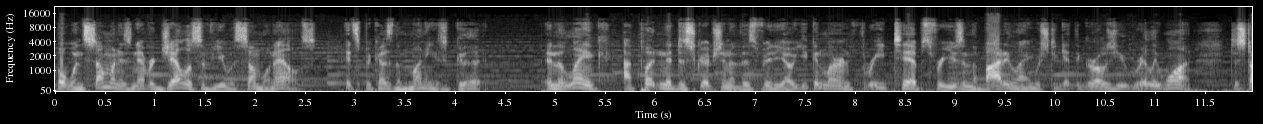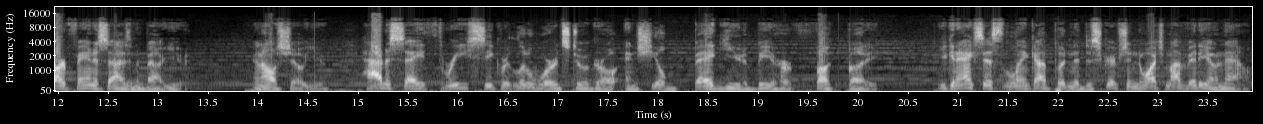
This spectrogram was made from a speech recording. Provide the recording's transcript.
But when someone is never jealous of you with someone else, it's because the money is good. In the link I put in the description of this video, you can learn three tips for using the body language to get the girls you really want to start fantasizing about you. And I'll show you how to say three secret little words to a girl and she'll beg you to be her fuck buddy. You can access the link I put in the description to watch my video now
